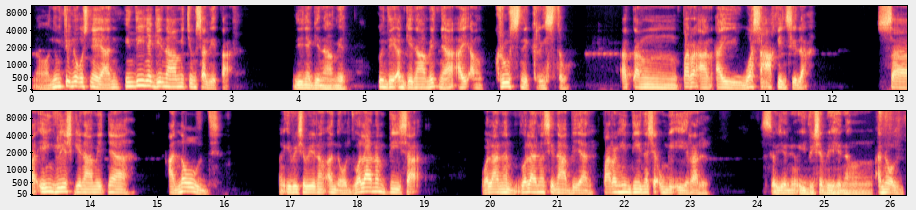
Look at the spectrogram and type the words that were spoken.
no, nung tinuos niya yan, hindi niya ginamit yung salita. Hindi niya ginamit. Kundi ang ginamit niya ay ang krus ni Kristo. At ang paraan ay wasakin sila. Sa English, ginamit niya annulled. Ang ibig sabihin ng annulled, wala nang bisa. Wala nang, wala nang sinabi yan. Parang hindi na siya umiiral. So, yun yung ibig sabihin ng annulled.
